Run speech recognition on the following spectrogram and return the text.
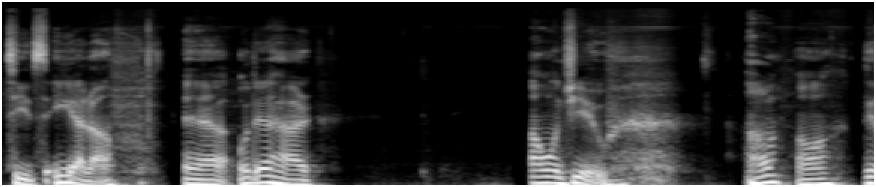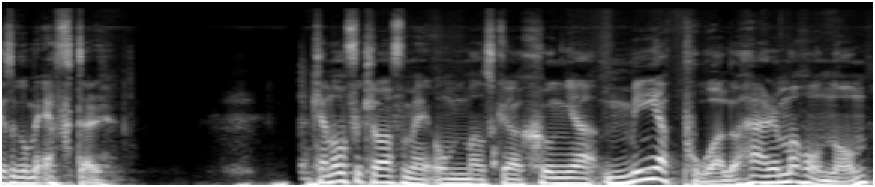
tidsera. Eh, och det är det här I want you. Ja. Ja, det som kommer efter. Kan någon förklara för mig om man ska sjunga med Paul och härma honom?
